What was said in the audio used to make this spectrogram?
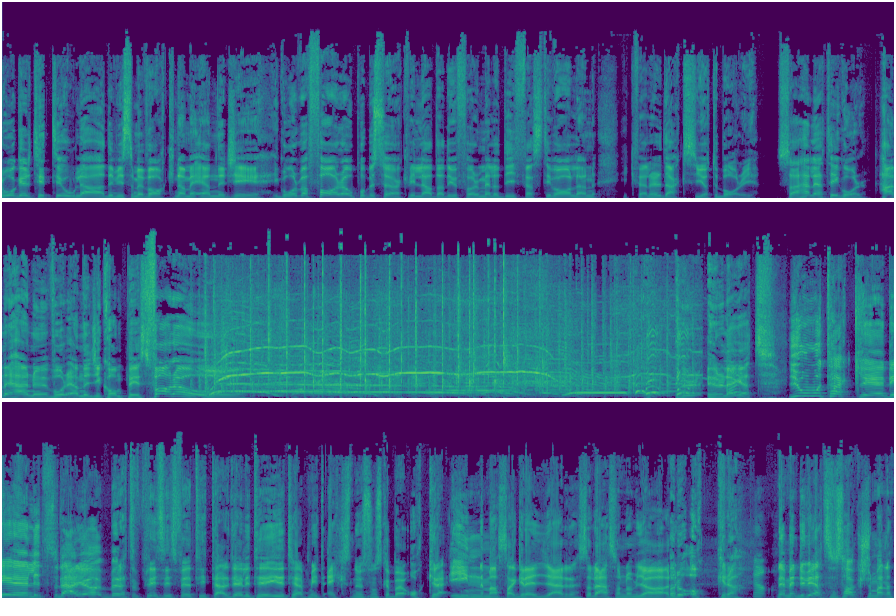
Roger, Titti, Ola, det är vi som är vakna med Energy. Igår var Farao på besök. Vi laddade ju för Melodifestivalen. Ikväll är det dags i Göteborg. Så här lät det igår. Han är här nu, vår Energy-kompis Farao! Hur, är läget? Jo tack, det är lite sådär. Jag berättade precis för tittare att jag är lite irriterad på mitt ex nu som ska börja ockra in massa grejer. Sådär som de gör. Vadå ockra? Nej men du vet, så saker som man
